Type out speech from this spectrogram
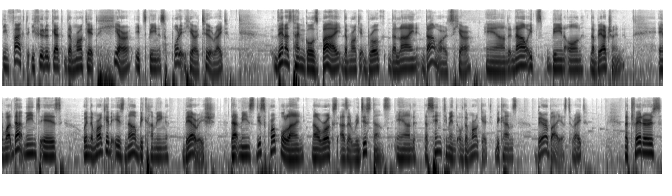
In fact, if you look at the market here, it's been supported here too, right? Then as time goes by, the market broke the line downwards here, and now it's been on the bear trend. And what that means is when the market is now becoming bearish, that means this purple line now works as a resistance and the sentiment of the market becomes bear biased, right? The traders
